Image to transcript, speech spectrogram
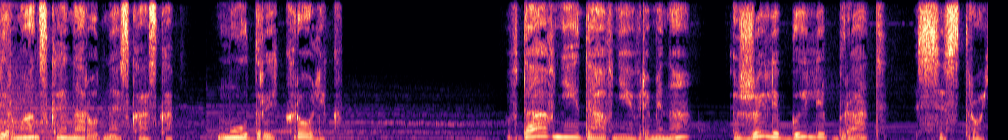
Бирманская народная сказка «Мудрый кролик». В давние-давние времена жили-были брат с сестрой.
